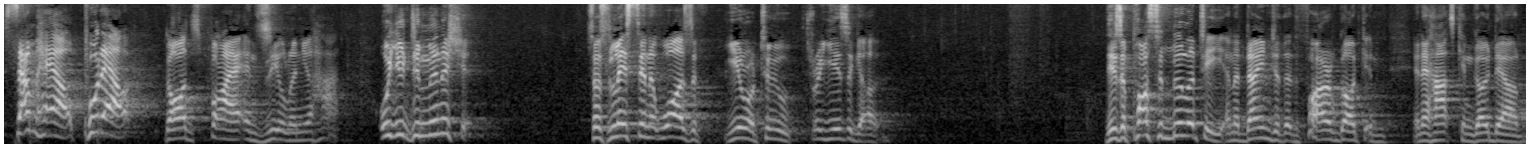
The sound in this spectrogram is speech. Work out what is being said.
somehow put out God's fire and zeal in your heart, or you diminish it. So it's less than it was a year or two, three years ago. There's a possibility and a danger that the fire of God can, in our hearts can go down,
